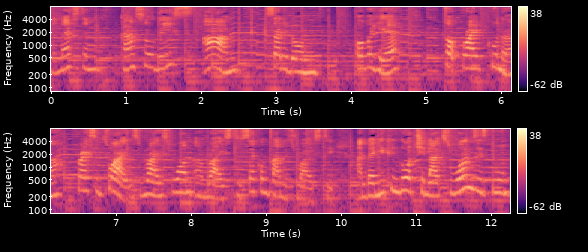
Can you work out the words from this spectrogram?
The next thing cancel this and set it on over here. Top right corner press it twice. Rice one and rice two. Second time is rice two. And then you can go chillax. Once it's done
